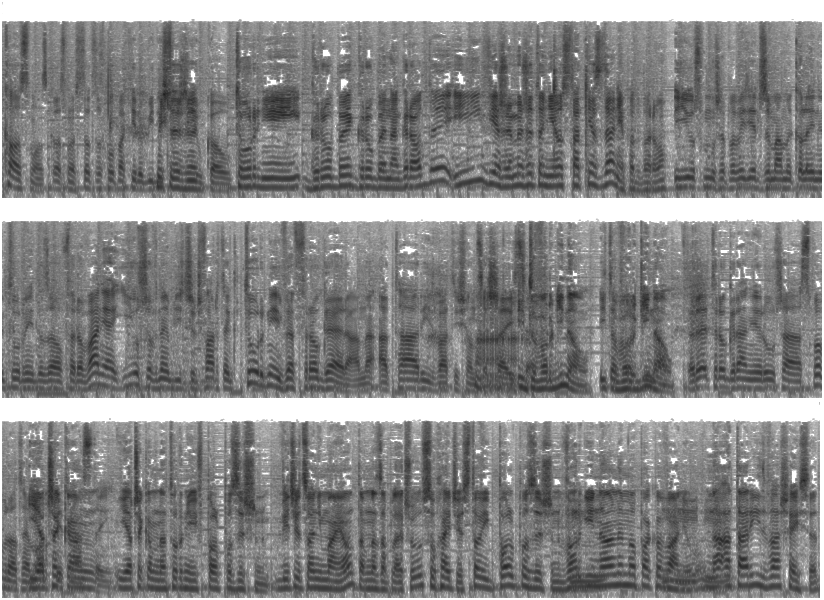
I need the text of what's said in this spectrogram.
kosmos, kosmos. To, co chłopaki robili Myślę, że piłką. turniej gruby, grube nagrody i wierzymy, że to nie ostatnie zdanie podboru. I już muszę powiedzieć, że mamy kolejny turniej do zaoferowania i już w najbliższy czwartek turniej we Frogera na Atari 2600. I to w oryginał. I to w oryginał. Retrogranie rusza z powrotem Ja czekam, 15. ja czekam na turniej w pole position. Wiecie co oni mają tam na zapleczu? Słuchajcie, stoi pole position w oryginalnym opakowaniu na Atari 2600.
